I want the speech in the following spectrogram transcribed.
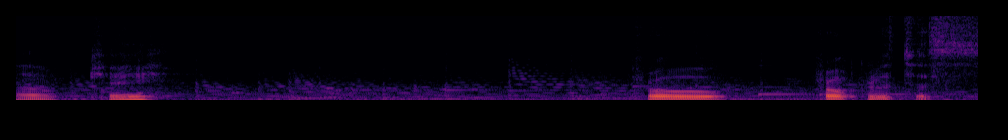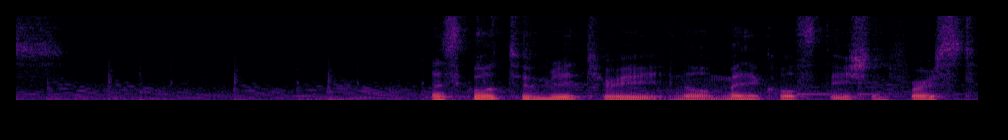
Okay. Pro Proclutus. Let's go to military, no, medical station first.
